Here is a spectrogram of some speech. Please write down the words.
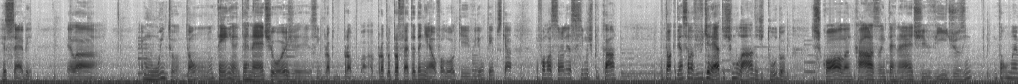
recebe. Ela é muito. Então não tem a internet hoje. Assim, o próprio, o próprio profeta Daniel falou que viriam tempos que a informação ia se multiplicar. Então a criança ela vive direto estimulada de tudo. De escola, em casa, internet, vídeos. Então não é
